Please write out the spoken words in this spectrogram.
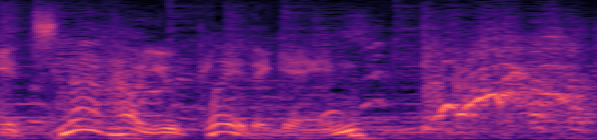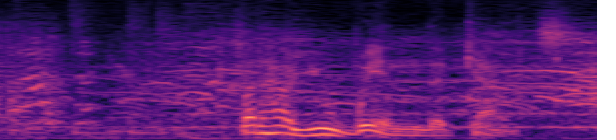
It's not how you play the game, but how you win that counts.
